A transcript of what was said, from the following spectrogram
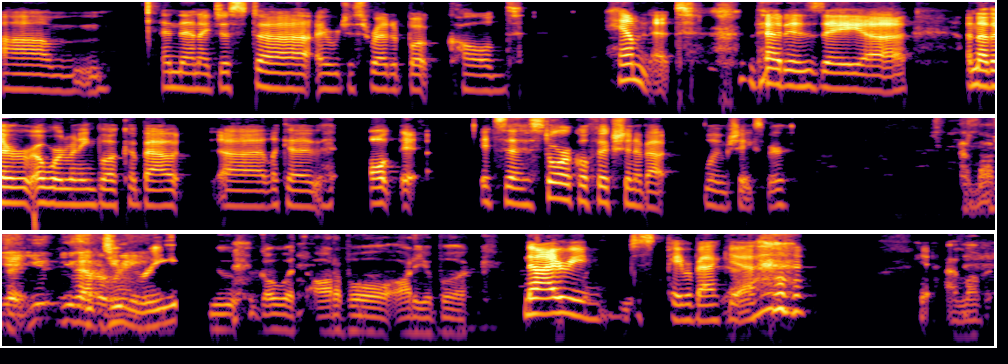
Um, and then I just, uh, I just read a book called Hamnet. that is a uh, another award-winning book about uh, like a all. It's a historical fiction about William Shakespeare. I love Yeah, it. you you have a Do you read? You go with Audible audiobook. No, I read just paperback. Yeah. Yeah. I love it.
